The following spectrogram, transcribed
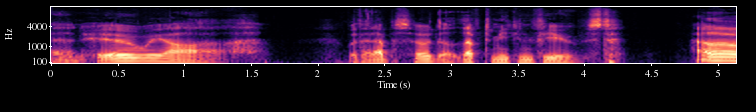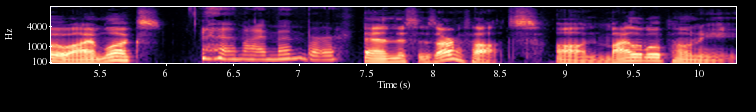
And here we are, with an episode that left me confused. Hello, I'm Lux, And I'm Ember. and this is our thoughts on My Little Pony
